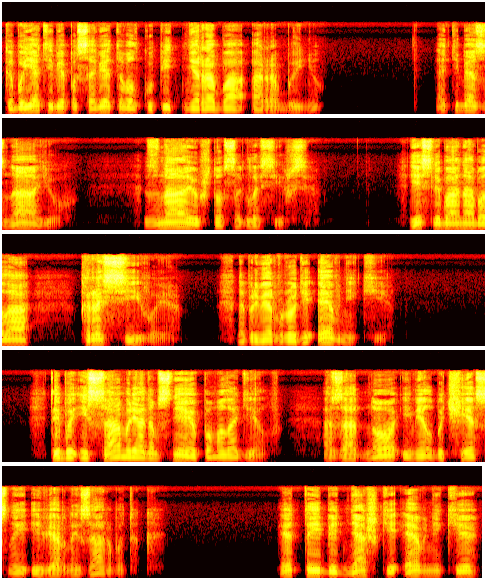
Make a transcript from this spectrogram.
кабы я тебе посоветовал купить не раба, а рабыню? Я тебя знаю, знаю, что согласишься. Если бы она была красивая, например, вроде Эвники, ты бы и сам рядом с нею помолодел, а заодно имел бы честный и верный заработок. Этой бедняжке Эвнике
